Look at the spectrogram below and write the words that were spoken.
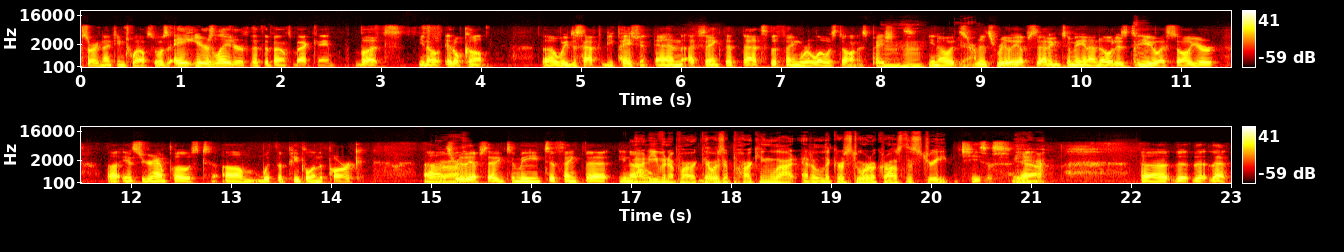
Sorry, 1912. So it was eight years later that the bounce back came, but you know it'll come. Uh, we just have to be patient, and I think that that's the thing we're lowest on is patience. You know, it's Mm-hmm. Yeah. it's really upsetting to me, and I know it is to you. I saw your uh, Instagram post um, with the people in the park. Uh, it's Uh. really upsetting to me to think that you know Not even a park. There was a parking lot at a liquor store across the street. Jesus, Yeah. yeah. Uh, that, that that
